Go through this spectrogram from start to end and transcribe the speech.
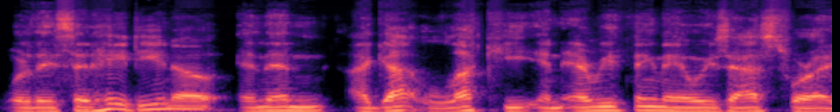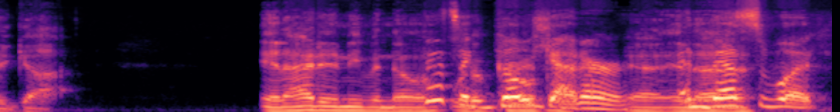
where they said, "Hey, do you know?" And then I got lucky, and everything they always asked for, I got. And I didn't even know. That's what a go-getter. Yeah, and uh, that's what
